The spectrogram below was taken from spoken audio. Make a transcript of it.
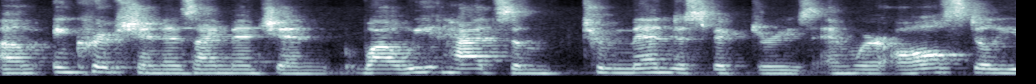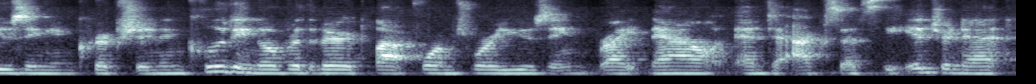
Um, encryption, as I mentioned, while we've had some tremendous victories and we're all still using encryption, including over the very platforms we're using right now and to access the internet,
